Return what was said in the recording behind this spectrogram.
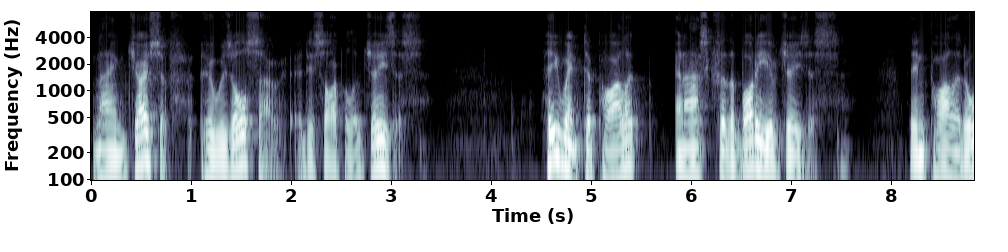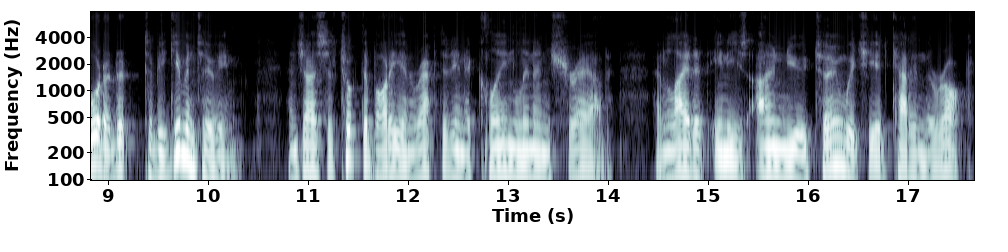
named Joseph, who was also a disciple of Jesus. He went to Pilate and asked for the body of Jesus. Then Pilate ordered it to be given to him, and Joseph took the body and wrapped it in a clean linen shroud and laid it in his own new tomb which he had cut in the rock.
